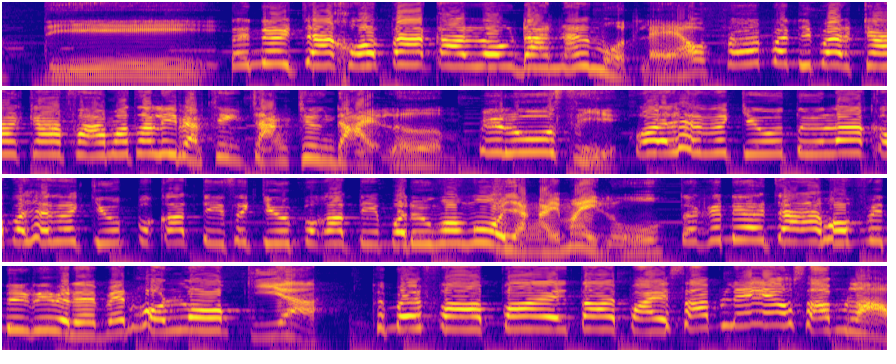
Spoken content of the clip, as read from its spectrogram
ตรดี แต่เนื่องจากโคต้าการลงดันนั้นหมดแล้วเธอปฏิบัติการการฟาร์มมอเตอรี่แบบจริงจังจึงได้เริ่ม ไม่รู้สิพอใช้สกิลตื่นแล้วก็มาใช้สกิลปกติสกิลปกติมาดูโง่ๆยังไงไม่รู้ แต่ก็เนื่องจากไอ้ผมฟินิกนี่เป็นคนโลกเกียร์ทำไมฟาไปตายไปซ้ำแล้วซ้ำเล่า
